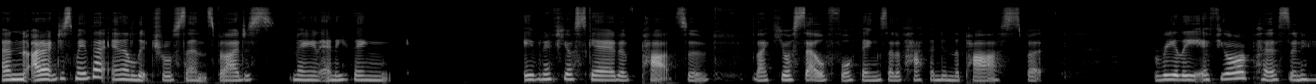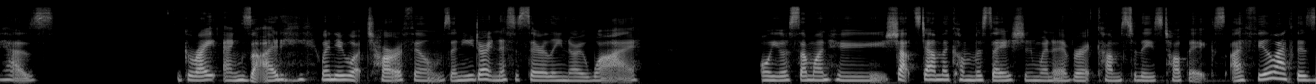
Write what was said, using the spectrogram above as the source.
And I don't just mean that in a literal sense, but I just mean anything even if you're scared of parts of like yourself or things that have happened in the past, but really, if you're a person who has great anxiety when you watch horror films and you don't necessarily know why, or you're someone who shuts down the conversation whenever it comes to these topics, I feel like there's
